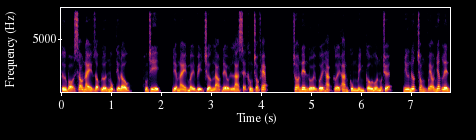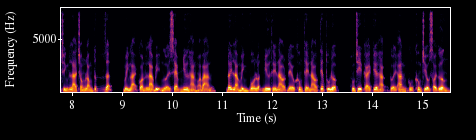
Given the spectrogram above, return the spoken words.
Từ bỏ sau này rộng lớn mục tiêu đâu húng chi, điểm này mấy vị trưởng lão đều là sẽ không cho phép cho nên đối với hạc cười an cùng mình cầu hôn một chuyện, như nước trong veo nhấc lên chính là trong lòng tức giận, mình lại còn là bị người xem như hàng hóa bán, đây là mình vô luận như thế nào đều không thể nào tiếp thu được húng chi cái kia hạc cười ăn cũng không chiếu soi gương,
